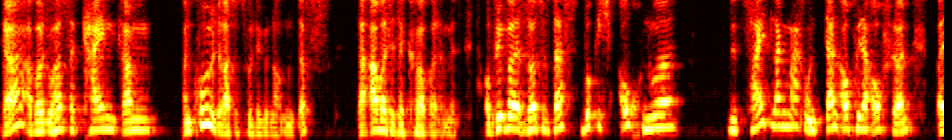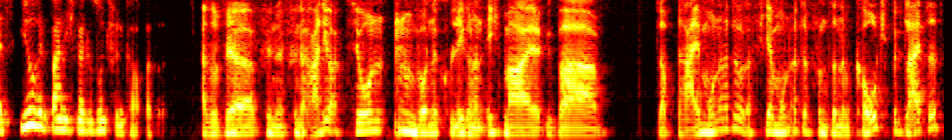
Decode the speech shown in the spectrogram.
ja, aber du hast halt keinen Gramm an Kohlenhydrate zu dir genommen. Und das, da arbeitet der Körper damit. Auf jeden Fall sollst du das wirklich auch nur eine Zeit lang machen und dann auch wieder aufhören, weil es irgendwann nicht mehr gesund für den Körper wird. Also wir, für, eine, für eine Radioaktion wurden eine Kollegin und ich mal über, ich glaube, drei Monate oder vier Monate von so einem Coach begleitet.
